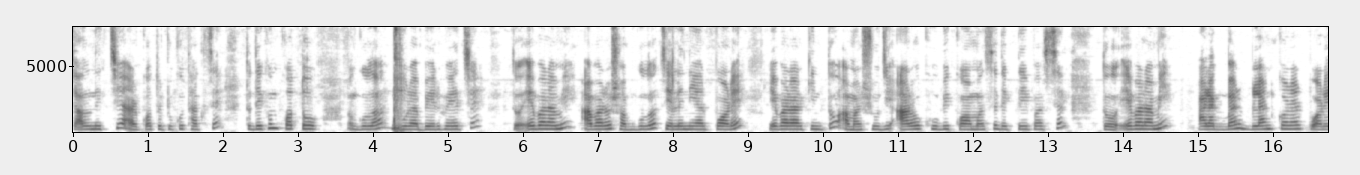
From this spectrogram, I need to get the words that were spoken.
চাল নিচ্ছে আর কতটুকু থাকছে। তো দেখুন কতগুলা গুঁড়া বের হয়েছে। তো এবার আমি আবারও সবগুলো চেলে নেওয়ার পরে এবার আর কিন্তু আমার সুজি আরও খুবই কম আছে, দেখতেই পাচ্ছেন। তো এবার আমি আর একবার ব্ল্যান্ড করার পরে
